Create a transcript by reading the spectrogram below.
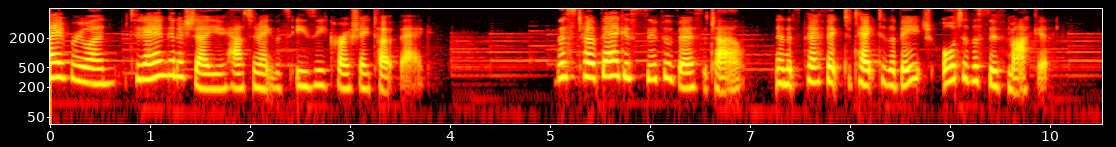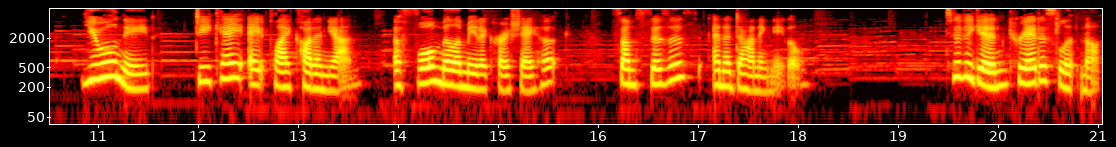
Hi everyone! Today I'm going to show you how to make this easy crochet tote bag. This tote bag is super versatile and it's perfect to take to the beach or to the supermarket. You will need DK 8 ply cotton yarn, a 4mm crochet hook, some scissors and a darning needle. To begin, create a slip knot.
